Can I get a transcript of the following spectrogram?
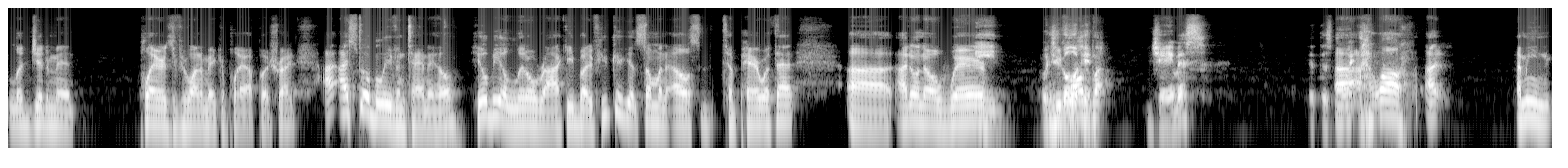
legitimate players if you want to make a playoff push, right? I, I, still believe in Tannehill. He'll be a little rocky, but if you could get someone else to pair with that, uh, I don't know where. He, would you go look at Jameis at this point? Uh, well, I, I mean,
